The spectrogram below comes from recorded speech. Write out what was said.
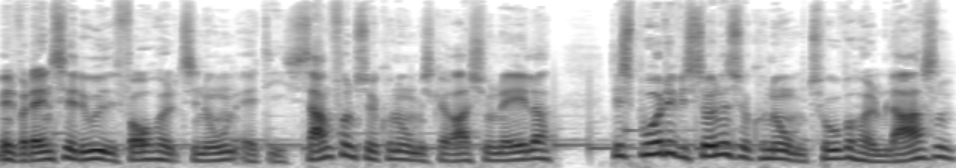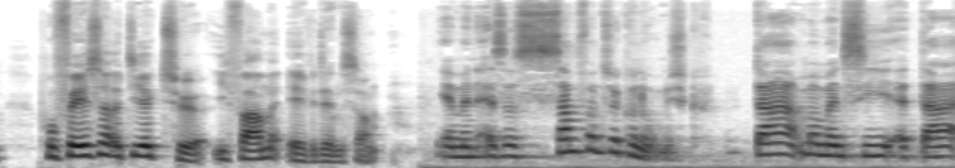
Men hvordan ser det ud i forhold til nogle af de samfundsøkonomiske rationaler? Det spurgte vi sundhedsøkonom Tove Holm Larsen, professor og direktør i Pharma Evidence om. Jamen altså samfundsøkonomisk, der må man sige, at der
